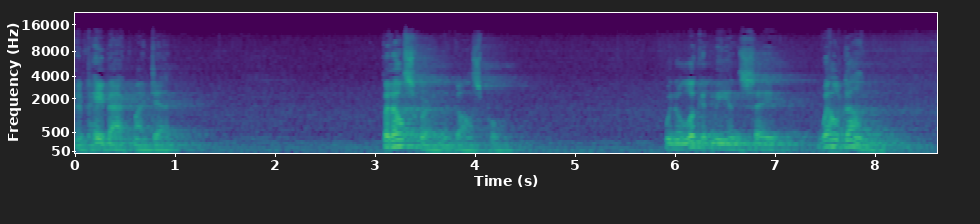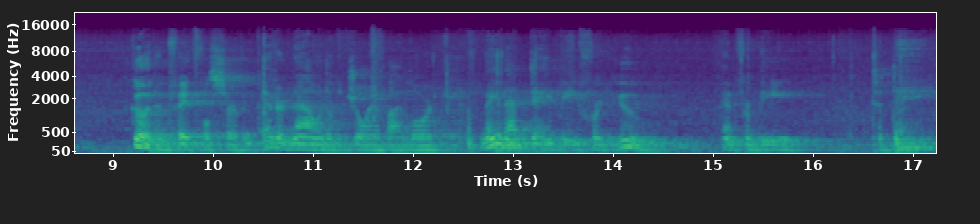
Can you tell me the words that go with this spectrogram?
and pay back my debt. But elsewhere in the gospel, when he'll look at me and say, Well done, good and faithful servant, enter now into the joy of thy Lord, may that day be for you and for me today.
